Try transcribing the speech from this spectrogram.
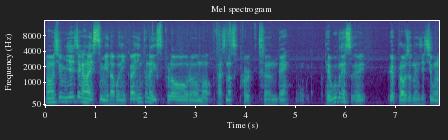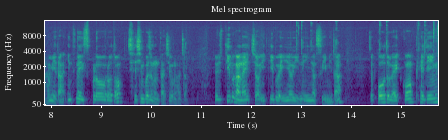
어, 지금 예제가 하나 있습니다. 보니까 Internet Explorer 뭐 does not support인데 대부분의 웹 브라우저는 이제 지원을 합니다. Internet Explorer도 최신 버전은 다 지원을 하죠. 여기 div가 하나 있죠. 이 div가 여기 있는 이 녀석입니다. border가 있고 padding,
